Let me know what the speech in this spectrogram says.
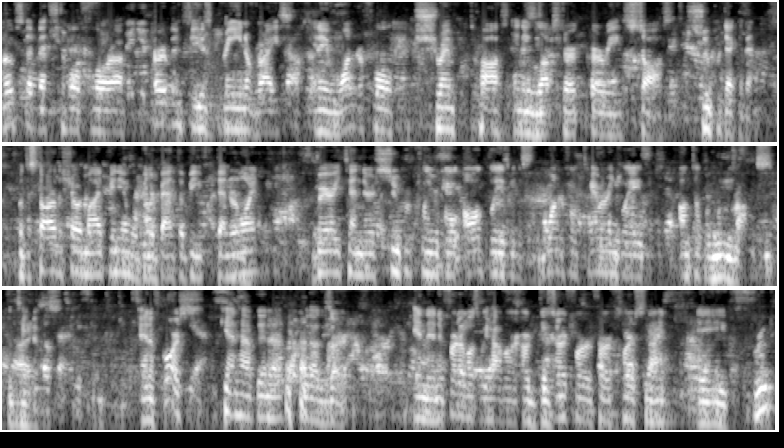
roasted vegetable flora, herb infused green rice, and a wonderful shrimp tossed in a lobster curry sauce. Super decadent. But the star of the show, in my opinion, will be your bantha beef tenderloin. Very tender, super flavorful, all glazed with this wonderful tamarind glaze on top of moon rocks potatoes. And of course, you can't have dinner without dessert. And then in front of us, we have our, our dessert for, for our first night a fruit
